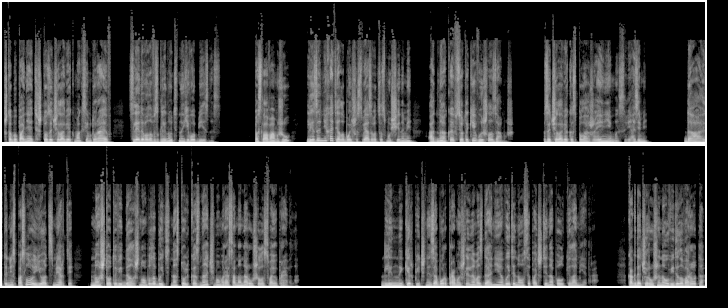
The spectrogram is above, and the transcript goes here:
Чтобы понять, что за человек Максим Тураев, следовало взглянуть на его бизнес. По словам Жу, Лиза не хотела больше связываться с мужчинами, однако все таки вышла замуж. За человека с положением и связями. Да, это не спасло ее от смерти, но что-то ведь должно было быть настолько значимым, раз она нарушила свое правило. Длинный кирпичный забор промышленного здания вытянулся почти на полкилометра. Когда Чарушина увидела ворота,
